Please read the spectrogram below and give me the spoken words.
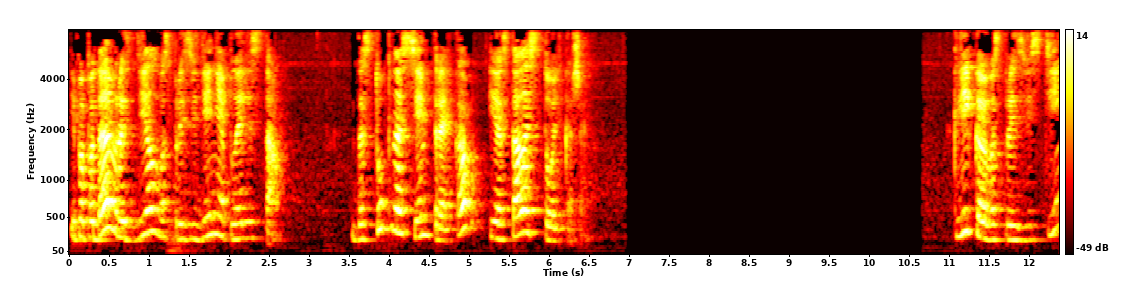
И попадаю в раздел воспроизведения плейлиста. Доступно 7 треков и осталось столько же. Кликаю «Воспроизвести»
